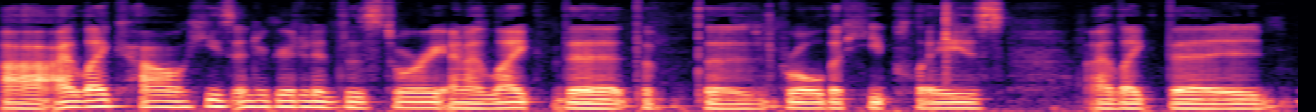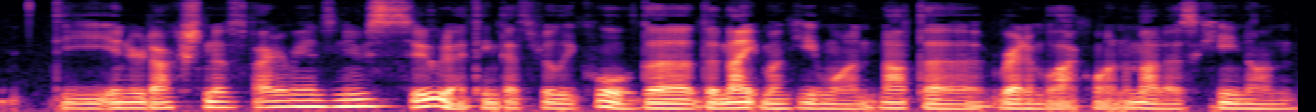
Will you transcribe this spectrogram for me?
Uh, I like how he's integrated into the story, and I like the, the the role that he plays. I like the the introduction of Spider-Man's new suit. I think that's really cool. The the Night Monkey one, not the red and black one. I'm not as keen on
